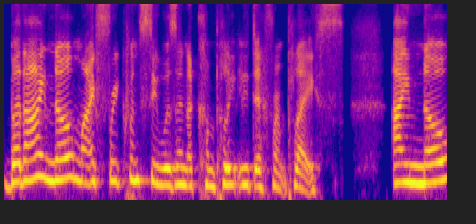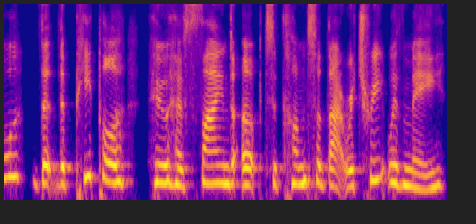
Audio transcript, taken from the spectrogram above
But I know my frequency was in a completely different place. I know that the people who have signed up to come to that retreat with me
